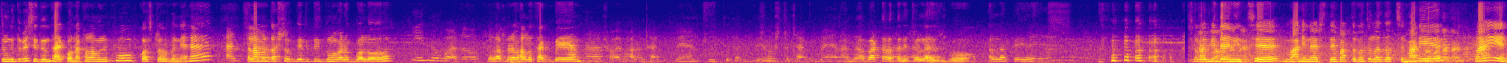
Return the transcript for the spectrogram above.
তুমি কিন্তু বেশি দিন থাকো না খালামণি খুব কষ্ট হবে না হ্যাঁ? আচ্ছা, তাহলে আমার দর্শকদের ঈদ মোবারক বলো। তাহলে আপনারা ভালো থাকবেন। আপনারা সবাই ভালো থাকবেন সুস্থ থাকবেন। সুস্থ থাকবেন। আমি আবার তাড়াতাড়ি চলে আসব। আল্লাহ হাফেজ। সবাই বিদায় নিচ্ছে। মাহিন আসতে প্রার্থনা চলে যাচ্ছে। মাহিন মাহিন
